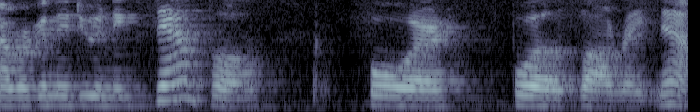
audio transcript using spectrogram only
Now we're going to do an example for Boyle's Law right now.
